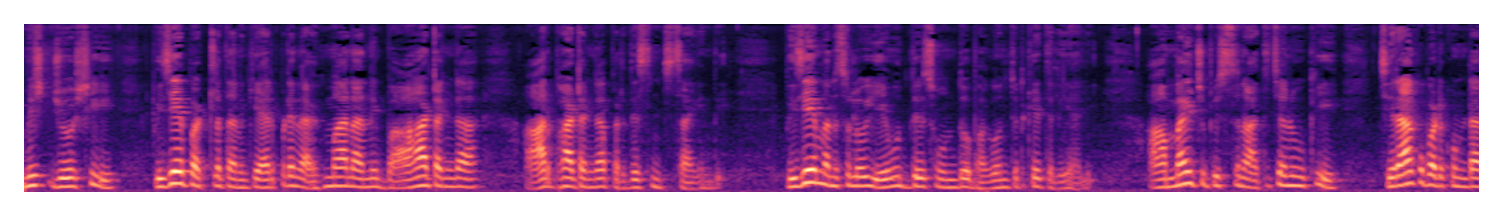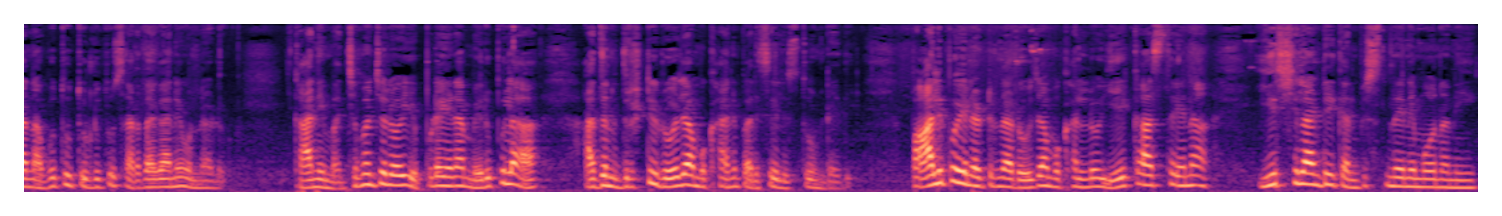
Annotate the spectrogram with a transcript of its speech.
మిస్ జోషి విజయ్ పట్ల తనకి ఏర్పడిన అభిమానాన్ని బాహాటంగా ఆర్భాటంగా ప్రదర్శించసాగింది. విజయ్ మనసులో ఏముద్దేశం ఉందో భగవంతుడికే తెలియాలి. ఆ అమ్మాయి చూపిస్తున్న అతి చనువుకి చిరాకు పడకుండా నవ్వుతూ తుడుతూ సరదాగానే ఉన్నాడు. కానీ మధ్య మధ్యలో ఎప్పుడైనా మెరుపులా అతని దృష్టి రోజా ముఖాన్ని పరిశీలిస్తూ ఉండేది. పాలిపోయినట్టున్న రోజా ముఖంలో ఏ కాస్తైనా ఈర్ష్యలాంటివి కనిపిస్తుందేనేమోనని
